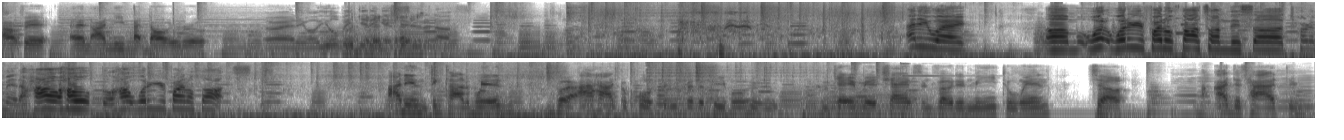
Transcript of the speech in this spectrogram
outfit, and I need that dollar, bro. Alrighty, well you'll be getting it soon enough. anyway, um, what what are your final thoughts on this uh tournament? How how how what are your final thoughts? I didn't think I'd win, but I had to pull through for the people who who gave me a chance and voted me to win. So I just had to.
